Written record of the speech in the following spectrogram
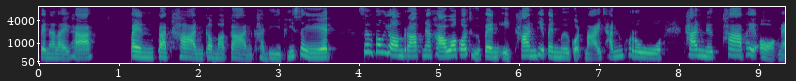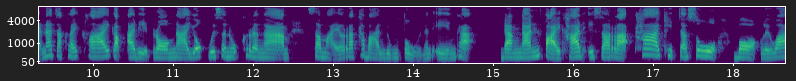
เป็นอะไรคะ เป็นประธานกรรมการคดีพิเศษ ซึ่งต้องยอมรับนะคะว่าก็ถือเป็นอีกท่านที่เป็นมือกฎหมายชั้นครู ท่านนึกภาพให้ออกเนี่ยน่าจะคล้ายๆ กับอดีตรองนายกวิษณุเครืองาม สมัยรัฐบาลลุงตู่นั่นเองค่ะดังนั้นฝ่ายค้านอิสระถ้าคิดจะสู้ บอกเลยว่า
